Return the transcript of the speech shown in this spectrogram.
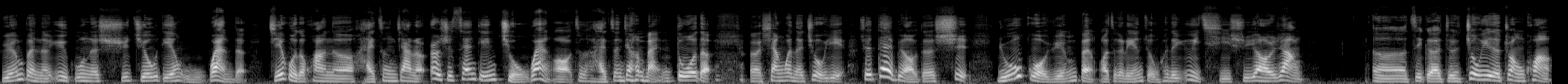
原本呢预估呢十九点五万的，结果的话呢还增加了二十三点九万哦，这个还增加蛮多的呃相关的就业，所以代表的是如果原本啊，这个联准会的预期是要让，呃，这个就是就业的状况，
